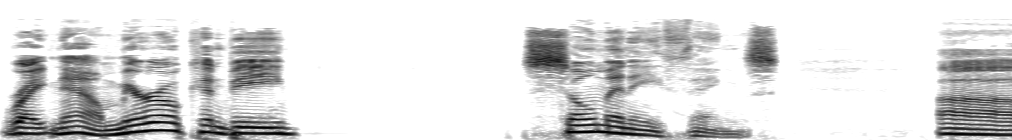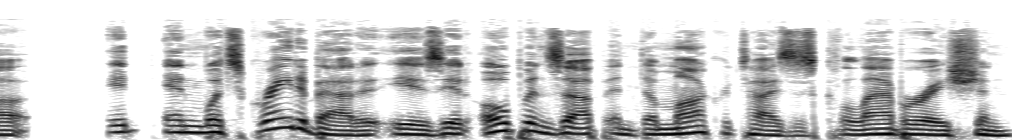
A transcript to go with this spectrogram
right now. Miro can be so many things. Uh, it and what's great about it is it opens up and democratizes collaboration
